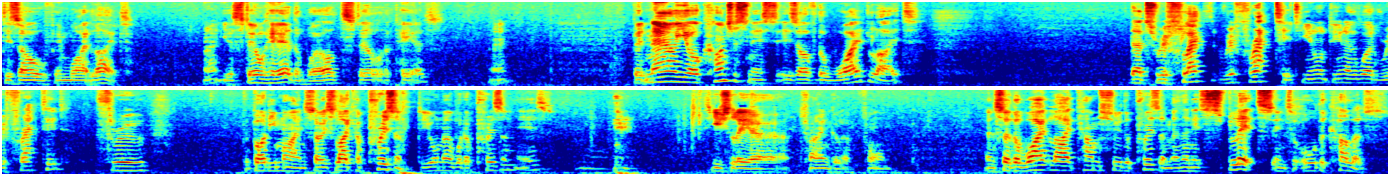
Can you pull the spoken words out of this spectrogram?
dissolve in white light. Right? You're still here. The world still appears. Right? But now your consciousness is of the white light that's reflect refracted. You know, do you know the word refracted through the body mind? So it's like a prism. Do you all know what a prism is? it's usually a triangular form. And so the white light comes through the prism, and then it splits into all the colours,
